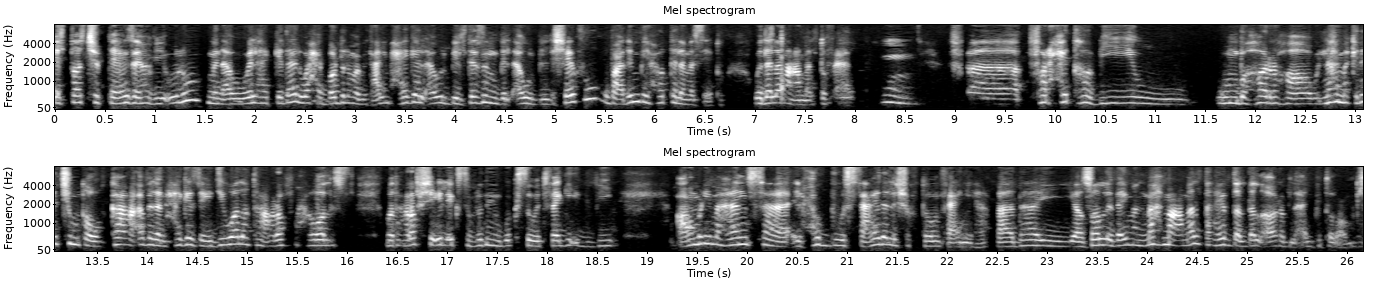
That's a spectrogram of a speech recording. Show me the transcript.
التاتش بتاعي زي ما بيقولوا من أولها كده. الواحد برضو لما بيتعلم حاجة الأول بيلتزم بالأول باللي شافه وبعدين بيحط لمساته وده اللي أنا عملته فعلا. ففرحتها بيه و... وانبهارها وإنها ما كانتش متوقعة ابدا حاجة زي دي ولا تعرفه خالص. ما تعرفش إيه ال exploding box واتفاجئت بيه. عمري ما هنسى الحب والسعادة اللي شفتهم في عينيها. فده يظل دايما مهما عملت هيفضل ده الأقرب لقلبي طول عمري.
